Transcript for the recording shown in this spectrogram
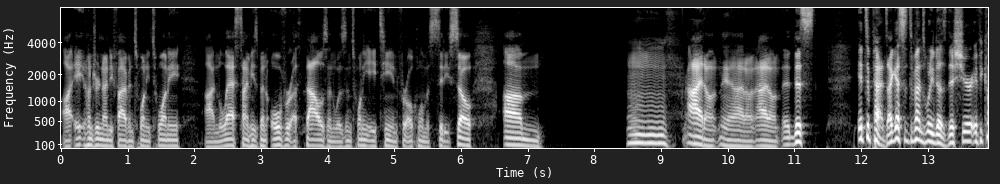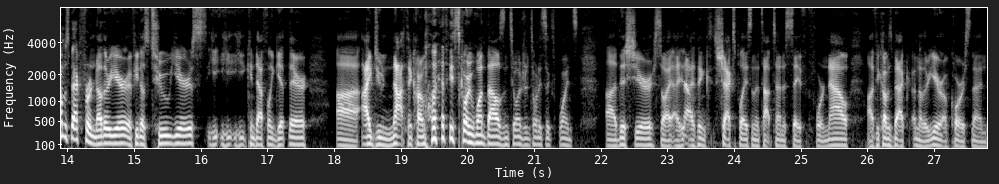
uh, 895 in 2020. Uh, and the last time he's been over a thousand was in 2018 for Oklahoma City. So, um, mm, I don't, yeah, I don't, I don't. This it depends. I guess it depends what he does this year. If he comes back for another year, if he does two years, he he, he can definitely get there. Uh, I do not think Carmelo Anthony's scoring 1,226 points uh, this year. So I, no. I, I, think Shaq's place in the top 10 is safe for now. Uh, if he comes back another year, of course, then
